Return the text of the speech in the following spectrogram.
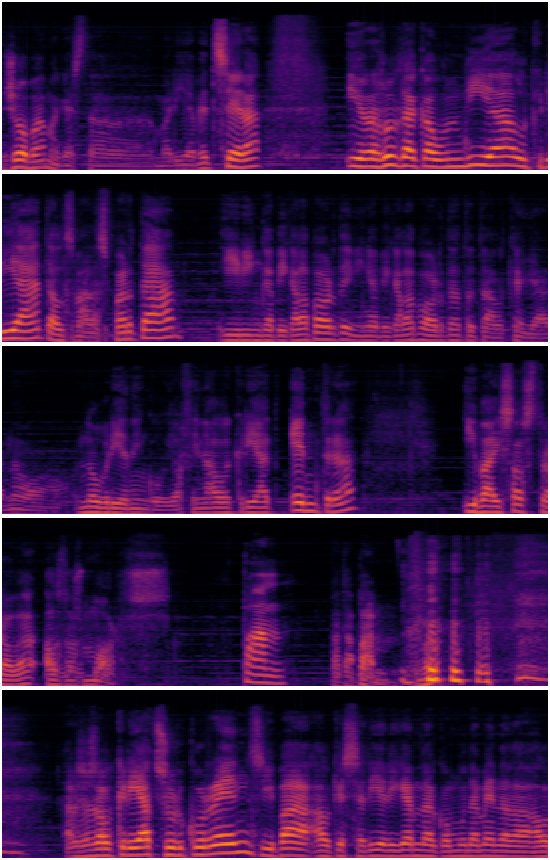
jove, amb aquesta Maria Betzera, i resulta que un dia el criat els va despertar i vinga a picar la porta, i vinga a picar la porta, total, que allà no, no obria ningú. I al final el criat entra i va i se'ls troba els dos morts. Pam. Patapam, no? Aleshores el criat surt corrents i va al que seria, diguem-ne, com una mena del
